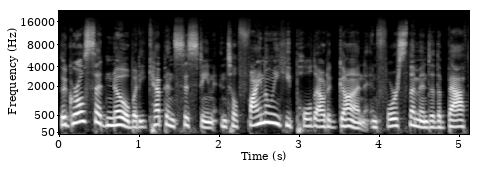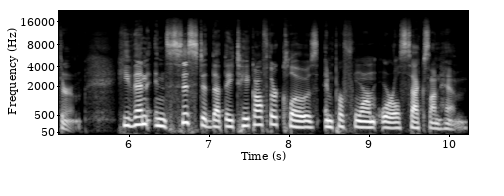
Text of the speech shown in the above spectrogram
The girls said no, but he kept insisting until finally he pulled out a gun and forced them into the bathroom. He then insisted that they take off their clothes and perform oral sex on him.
